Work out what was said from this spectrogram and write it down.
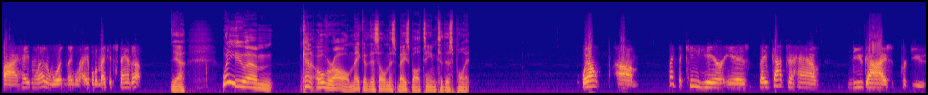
by Hayden Leatherwood, and they were able to make it stand up. Yeah. What do you um, kind of overall make of this Ole Miss baseball team to this point? Well, um, I think the key here is they've got to have new guys produce.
